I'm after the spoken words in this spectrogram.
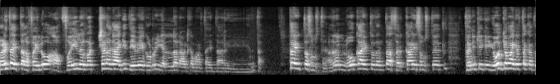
ಕಳಿತಾ ಇತ್ತಲ್ಲ ಫೈಲು, ಆ ಫೈಲ್ ರಕ್ಷಣೆಗಾಗಿ ದೇವೇಗೌಡರು ಎಲ್ಲ ನಾಟಕ ಮಾಡ್ತಾ ಇದ್ದಾರೆ ಅಂತ. ಲೋಕಾಯುಕ್ತ ಸಂಸ್ಥೆ, ಅದರಲ್ಲಿ ಲೋಕಾಯುಕ್ತದಂತ ಸರ್ಕಾರಿ ಸಂಸ್ಥೆ ತನಿಖೆಗೆ ಯೋಗ್ಯವಾಗಿರ್ತಕ್ಕಂಥ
